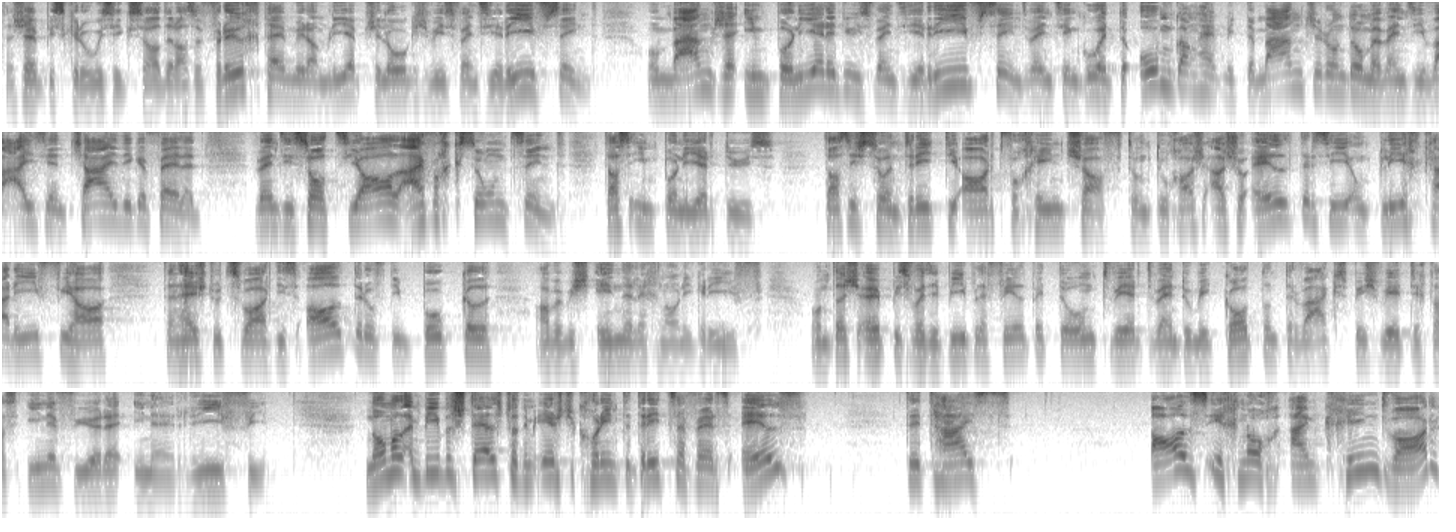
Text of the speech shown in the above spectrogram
Das ist etwas Grusiges, oder? Also Früchte haben wir am liebsten logischerweise, wenn sie reif sind. Und Menschen imponieren uns, wenn sie reif sind, wenn sie einen guten Umgang haben mit den Menschen rundherum, wenn sie weise Entscheidungen fällen, wenn sie sozial einfach gesund sind. Das imponiert uns. Das ist so eine dritte Art von Kindschaft. Und du kannst auch schon älter sein und gleich keine Reife haben. Dann hast du zwar dein Alter auf deinem Buckel, aber bist innerlich noch nicht reif. Und das ist etwas, was in der Bibel viel betont wird. Wenn du mit Gott unterwegs bist, wird dich das in eine Reife. Nochmal ein Bibelstelle steht im 1. Korinther 13, Vers 11. Dort heißt als ich noch ein Kind war,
